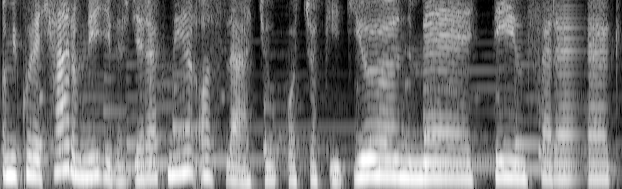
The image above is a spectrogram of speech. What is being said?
Amikor egy három-négy éves gyereknél azt látjuk, hogy csak így jön, megy, témfereg,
